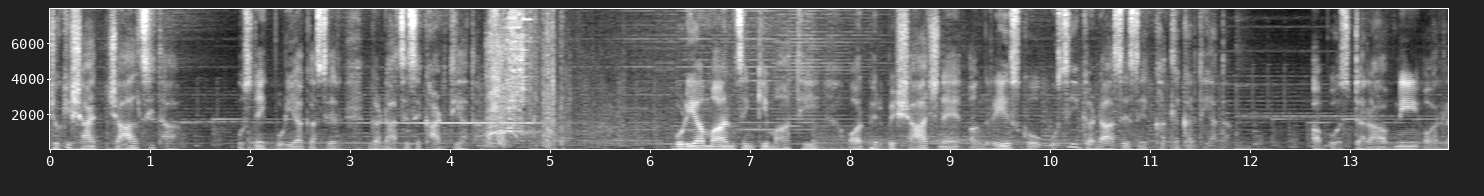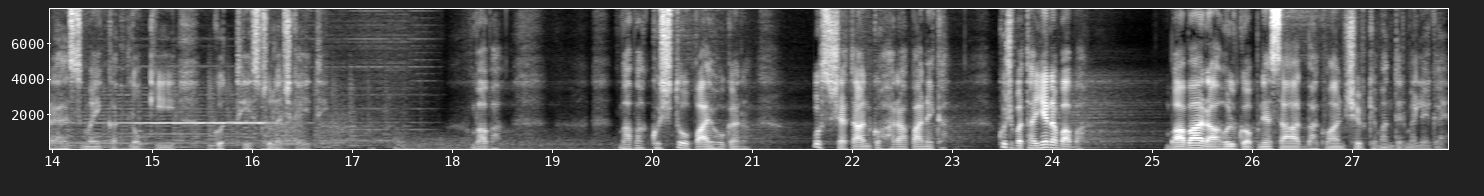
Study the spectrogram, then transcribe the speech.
जो कि शायद चार्ल्स ही था, उसने एक बुढ़िया का सिर गंडासे से काट दिया था। बुढ़िया मान सिंह की माँ थी और फिर पिशाच ने अंग्रेज़ को उसी गंडासे से कत्ल कर दिया था। अब उस डरावनी और रहस्यमय कत्लों की गुत्थी सुलझ गई थी। बाबा बाबा, कुछ तो उपाय होगा ना? उस शैतान को हरा पाने का? कुछ बताइए ना बाबा। बाबा राहुल को अपने साथ भगवान शिव के मंदिर में ले गए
